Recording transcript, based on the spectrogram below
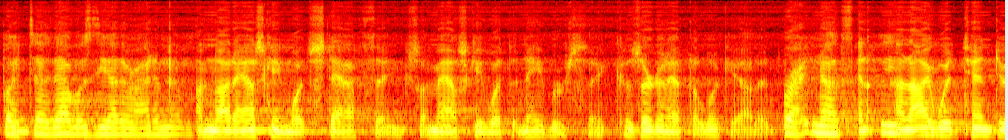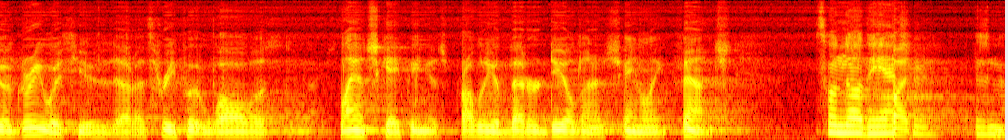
but uh, that was the other item that was, I'm not asking what staff thinks, I'm asking what the neighbors think, because they're going to have to look at it. right, no, it's. And, and I would tend to agree with you that a three-foot wall with landscaping is probably a better deal than a chain link fence. So no, the But- answer is no.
